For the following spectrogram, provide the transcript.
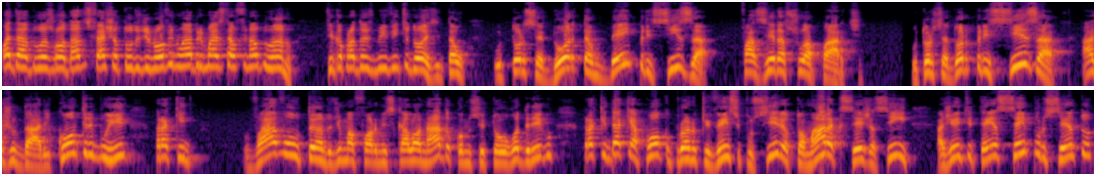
vai dar duas rodadas, fecha tudo de novo e não abre mais até o final do ano. Fica para 2022. Então, o torcedor também precisa fazer a sua parte. O torcedor precisa ajudar e contribuir para que vá voltando de uma forma escalonada, como citou o Rodrigo, para que daqui a pouco, para o ano que vem, se possível, tomara que seja assim, a gente tenha 100%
